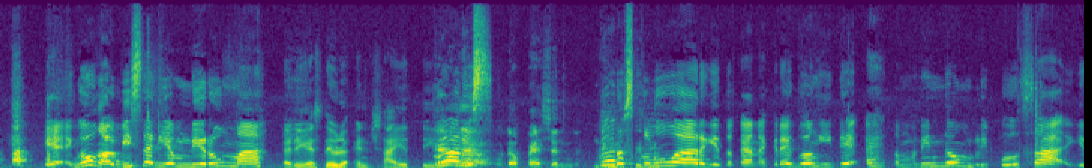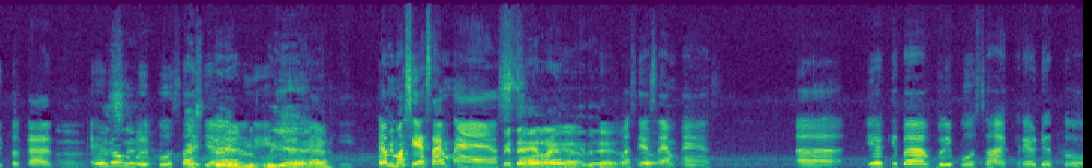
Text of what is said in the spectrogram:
ya gue nggak bisa diam di rumah Dari SD udah anxiety. Gua Kayaknya harus- udah passion. gue harus keluar gitu kan akhirnya gue ngide eh temenin dong beli pulsa gitu kan Eh, eh dong beli pulsa SD jalan beli pulsa ya? kaki. kan masih SMS Beda Oh, era iya, gitu beda ya. era. masih SMS Eh, yuk kita beli pulsa akhirnya udah tuh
